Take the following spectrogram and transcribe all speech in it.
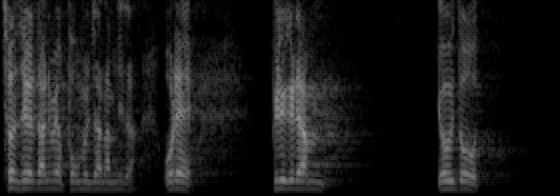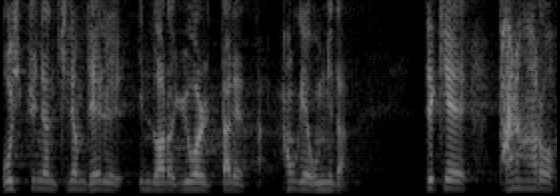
전 세계를 다니며 복음을 전합니다. 올해 빌리그람 여의도 50주년 기념 대회를 인도하러 6월 달에 한국에 옵니다. 이렇게 반응하러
